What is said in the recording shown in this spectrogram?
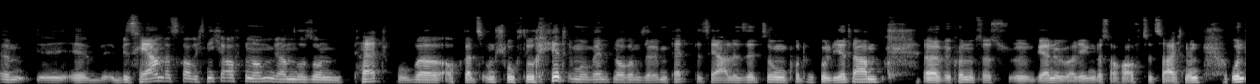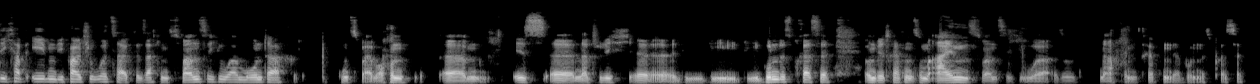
Ähm, äh, äh, bisher haben wir es, glaube ich, nicht aufgenommen. Wir haben nur so ein Pad, wo wir auch ganz unstrukturiert im Moment noch im selben Pad bisher alle Sitzungen protokolliert haben. Äh, wir können uns das äh, gerne überlegen, das auch aufzuzeichnen. Und ich habe eben die falsche Uhrzeit gesagt. Um 20 Uhr am Montag, in zwei Wochen, ähm, ist äh, natürlich die, die, die Bundespresse und wir treffen uns um 21 Uhr, also nach dem Treffen der Bundespresse.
